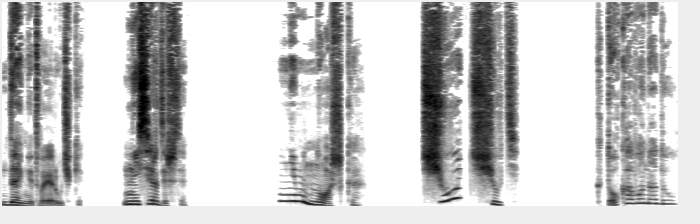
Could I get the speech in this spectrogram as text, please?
Дай мне твои ручки. Не сердишься?» «Немножко. Чуть-чуть». Кто кого надул?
